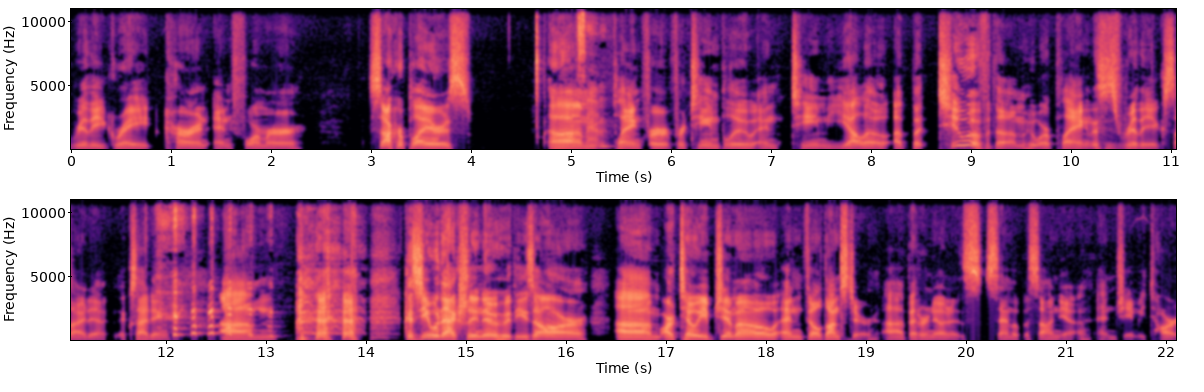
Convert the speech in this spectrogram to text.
really great current and former soccer players um, awesome. playing for for Team Blue and Team Yellow. Uh, but two of them who are playing, this is really exciting. Exciting. um, because you would actually know who these are. Um, are Toheeb Jimoh and Phil Dunster, uh, better known as Sam Obisanya and Jamie Tartt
